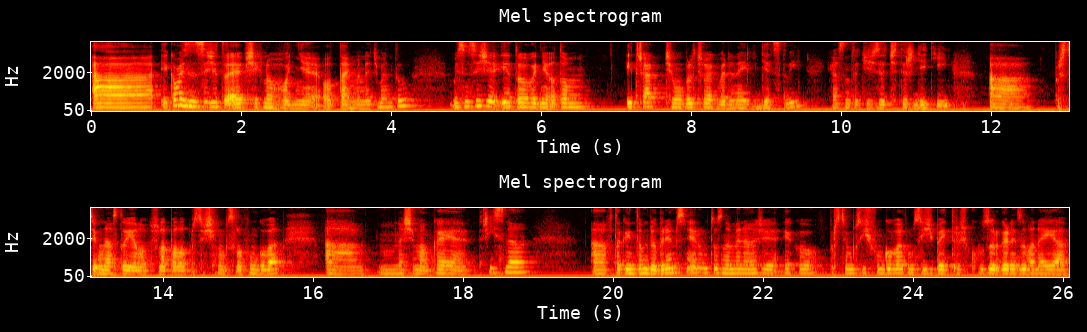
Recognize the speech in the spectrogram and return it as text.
A jako myslím si, že to je všechno hodně o time managementu. Myslím si, že je to hodně o tom, i třeba k čemu byl člověk vedený v dětství. Já jsem totiž ze čtyř dětí a prostě u nás to jelo, šlapalo, prostě všechno muselo fungovat. A naše mamka je přísná, a v takovém tom dobrém směru to znamená, že jako prostě musíš fungovat, musíš být trošku zorganizovaný a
